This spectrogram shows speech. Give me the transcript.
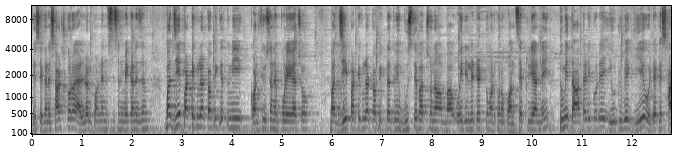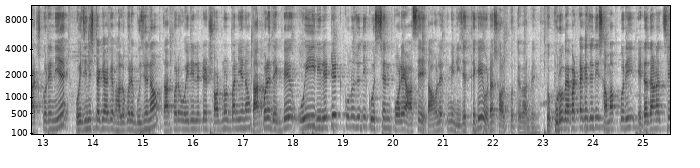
দিয়ে সেখানে সার্চ করো অ্যালডল কন্ডেনসেশন মেকানিজম বা যে পার্টিকুলার টপিকে তুমি কনফিউশনে পড়ে গেছো বা যে পার্টিকুলার টপিকটা তুমি বুঝতে পারছ না বা ওই রিলেটেড তোমার কোনো কনসেপ্ট ক্লিয়ার নেই, তুমি তাড়াতাড়ি করে ইউটিউবে গিয়ে ওইটাকে সার্চ করে নিয়ে ওই জিনিসটাকে আগে ভালো করে বুঝে নাও, তারপরে ওই রিলেটেড শর্ট নোট বানিয়ে নাও, তারপরে দেখবে ওই রিলেটেড কোনো যদি কোশ্চেন পরে আসে, তাহলে তুমি নিজের থেকেই ওটা সলভ করতে পারবে। তো পুরো ব্যাপারটাকে যদি সাম আপ করি, এটা দাঁড়াচ্ছে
